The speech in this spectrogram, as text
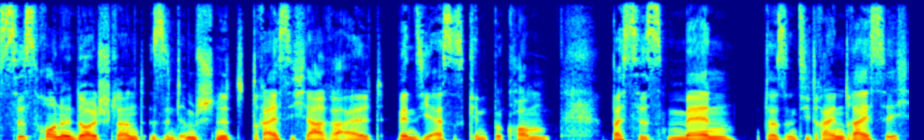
Cis-Frauen in Deutschland sind im Schnitt 30 Jahre alt, wenn sie erstes Kind bekommen. Bei Cis-Men, da sind sie 33.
